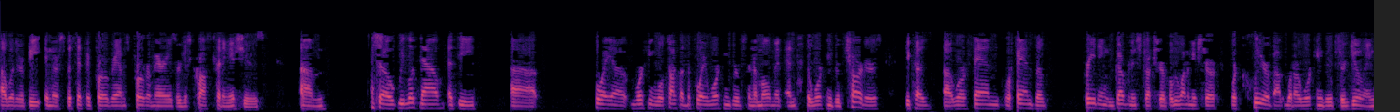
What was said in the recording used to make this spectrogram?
uh, whether it be in their specific programs, program areas, or just cross-cutting issues. Um, so we look now at the uh, FOIA working. We'll talk about the FOIA working groups in a moment and the working group charters because uh, we're fan we're fans of creating governance structure, but we want to make sure we're clear about what our working groups are doing.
